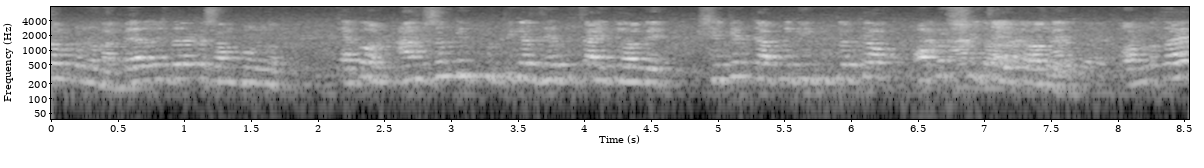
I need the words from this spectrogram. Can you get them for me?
সম্পূর্ণ না বিয়াল্লিশ ধারাটা সম্পূর্ণ। এখন আনুষঙ্গিক পত্রিকা যেহেতু চাইতে হবে সেক্ষেত্রে আপনাকে কি করতে অবশ্যই চাইতে হবে। অন্যথায়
